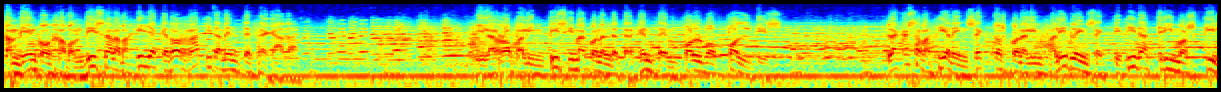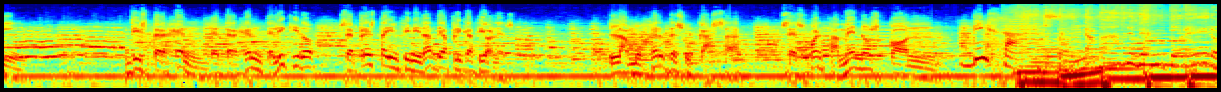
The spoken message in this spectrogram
También con jabón Disa la vajilla quedó rápidamente fregada. Y la ropa limpísima con el detergente en polvo Poldis. La casa vacía de insectos con el infalible insecticida Trimoskill Distergen, detergente líquido, se presta a infinidad de aplicaciones. La mujer de su casa se esfuerza menos con... Disa. Soy la madre del torero,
